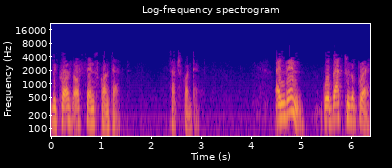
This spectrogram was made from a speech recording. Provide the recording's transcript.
because of sense contact, such contact. And then go back to the breath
